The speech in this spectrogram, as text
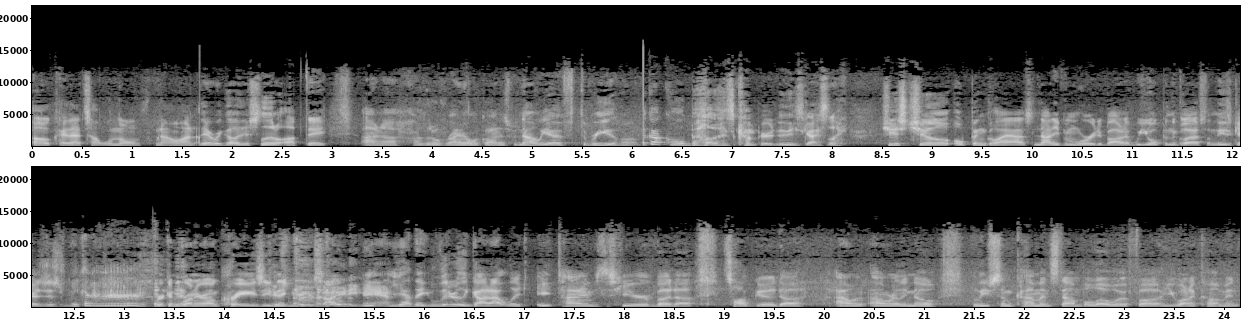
Okay, that's how we'll know him from now on. There we go, just a little update on uh, our little rhino iguanas, but now we have three of them. Look how cool Bella is compared to these guys. Like, she's chill, open glass, not even worried about it. We open the glass on these guys, just freaking running around crazy. Gives me anxiety, man. Yeah, they literally got out like eight times here, but uh, it's all good. Uh, I don't, I don't really know. Leave some comments down below if uh, you want to come and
